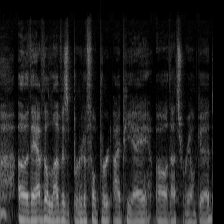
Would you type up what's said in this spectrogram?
oh, they have the Love is Brutiful Brut IPA. Oh, that's real good.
